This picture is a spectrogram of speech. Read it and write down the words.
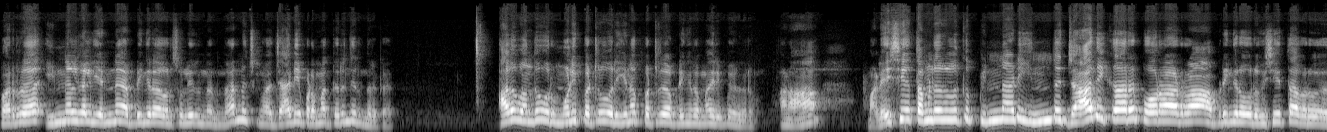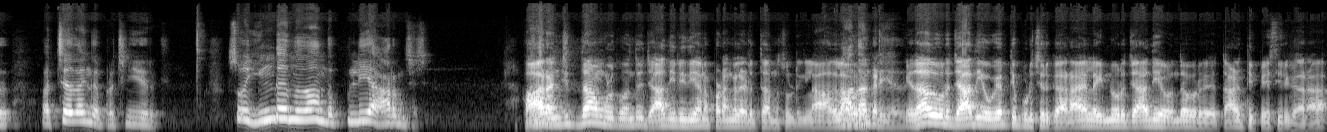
வர்ற இன்னல்கள் என்ன அப்படிங்கிற அவர் சொல்லியிருந்திருந்தாருன்னு வச்சுக்கோங்க ஜாதிய படமாக தெரிஞ்சிருந்திருக்காரு. அது வந்து ஒரு மொழிப்பற்று ஒரு இனப்பற்று அப்படிங்கிற மாதிரி போயிருந்துரும் ஆனால் மலேசிய தமிழர்களுக்கு பின்னாடி இந்த ஜாதிக்காரர் போராடுறான் அப்படிங்கிற ஒரு விஷயத்த அவர் வச்சதான் இந்த பிரச்சனையே இருக்குது ஸோ இங்கேருந்து தான் அந்த புள்ளியே ஆரம்பிச்சிச்சு. பா ரஞ்சித் தான் உங்களுக்கு வந்து ஜாதி ரீதியான படங்கள் எடுத்தாருன்னு சொல்றீங்களா? அதுல அவர் அதான் கிடையாது. ஏதாவது ஒரு ஜாதியை உயர்த்தி பிடிச்சிருக்காரா? இல்ல இன்னொரு ஜாதியை வந்து அவர் தாழ்த்தி பேசியிருக்காரா?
